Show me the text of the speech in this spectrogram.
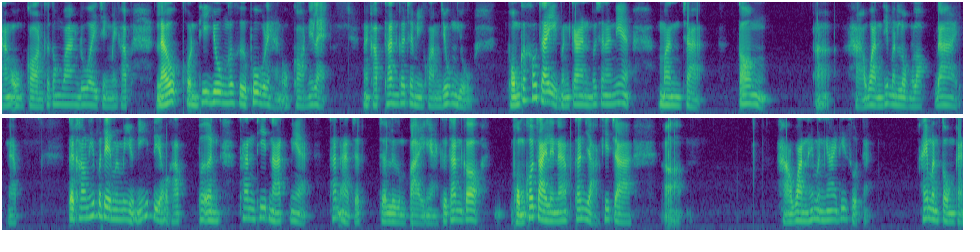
ทางองค์กรก็ต้องว่างด้วยจริงไหมครับ แล้วคนที่ยุ่งก็คือผู้บริหารองค์กรนี่แหละนะครับ ท่านก็จะมีความยุ่งอยู่ ผมก็เข้าใจอีกเหมือนกัน เพราะฉะนั้นเนี่ยมันจะต้องอหาวันที่มันลงล็อกได้นะครับ แต่คราวนี้ประเด็นมันมีอยู่นิดเดียวครับเพอิญท่านที่นัดเนี่ยท่านอาจจะจะลืมไปไงคือท่านก็ผมเข้าใจเลยนะ ท่านอยากที่จะหาวันให้มันง่ายที่สุดนะให้มันตรงกัน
